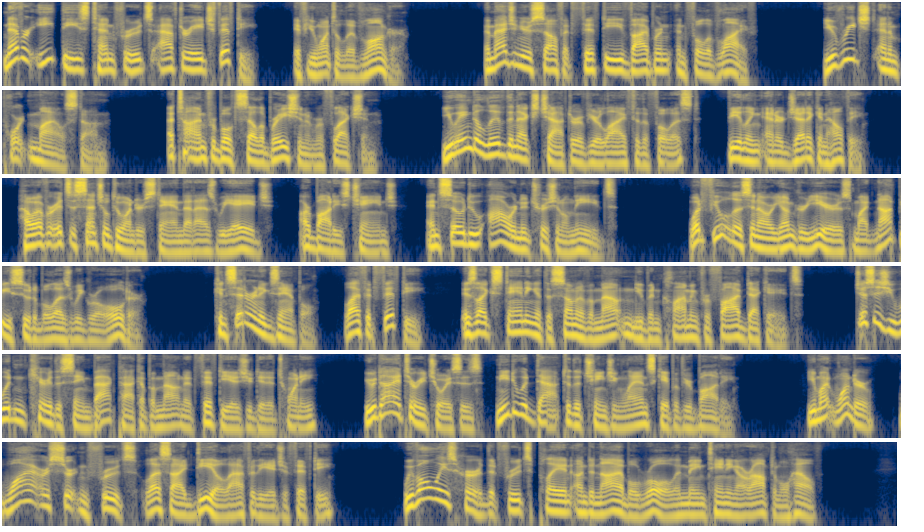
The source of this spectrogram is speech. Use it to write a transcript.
Never eat these 10 fruits after age 50 if you want to live longer. Imagine yourself at 50, vibrant and full of life. You've reached an important milestone, a time for both celebration and reflection. You aim to live the next chapter of your life to the fullest, feeling energetic and healthy. However, it's essential to understand that as we age, our bodies change, and so do our nutritional needs. What fueled us in our younger years might not be suitable as we grow older. Consider an example. Life at 50 is like standing at the summit of a mountain you've been climbing for five decades. Just as you wouldn't carry the same backpack up a mountain at 50 as you did at 20, your dietary choices need to adapt to the changing landscape of your body. You might wonder, why are certain fruits less ideal after the age of 50? We've always heard that fruits play an undeniable role in maintaining our optimal health.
